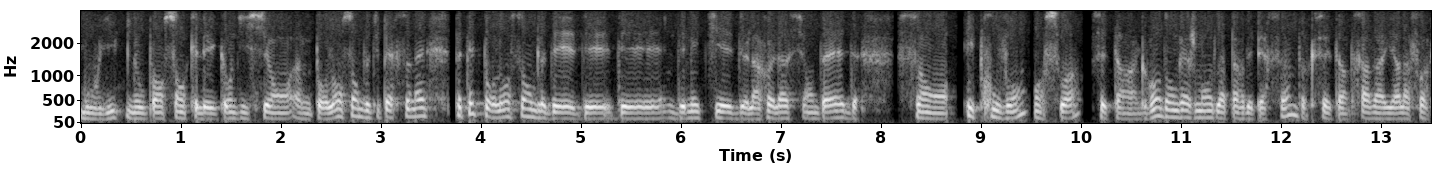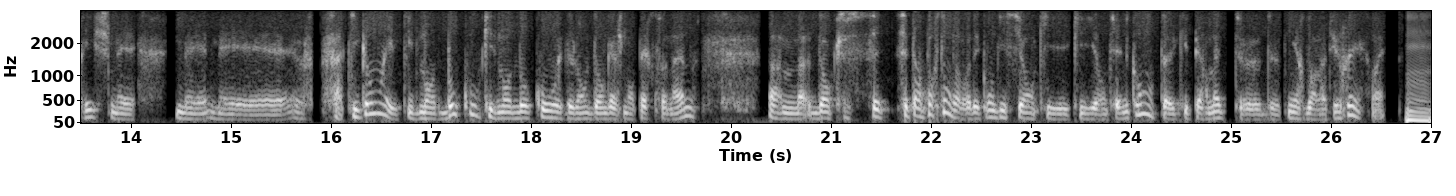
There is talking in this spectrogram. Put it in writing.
oui, nous pensons que les conditions euh, pour l'ensemble du personnel, peut-être pour l'ensemble des, métiers de la relation d'aide, sont éprouvants en soi. C'est un grand engagement de la part des personnes, donc c'est un travail à la fois riche mais, mais fatigant et qui demande beaucoup, qui demande beaucoup d'engagement personnel. Euh, donc c'est important d'avoir des conditions qui, en tiennent compte, qui permettent de tenir dans la durée. Hmm.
